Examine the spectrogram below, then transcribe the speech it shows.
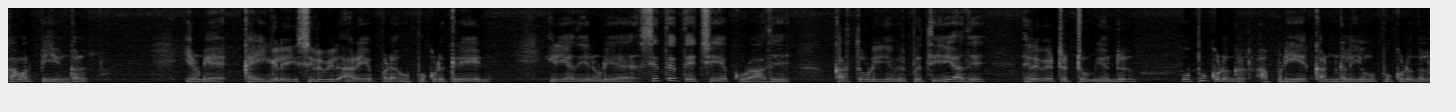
சமர்ப்பியுங்கள். என்னுடைய கைகளை சிலுவில் அறையப்பட ஒப்புக் கொடுக்கிறேன் இனி அது என்னுடைய சித்தத்தை செய்யக்கூடாது. கர்த்தருடைய விருப்பத்தையே அது நிறைவேற்றட்டும் என்று ஒப்புக்கொடுங்கள். அப்படியே கண்களையும் ஒப்புக்கொடுங்கள்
